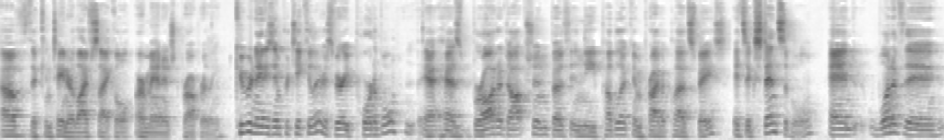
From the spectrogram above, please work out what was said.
of the container lifecycle are managed properly. Kubernetes in particular is very portable. It has broad adoption both in the public and private cloud space. It's extensible, and one of the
